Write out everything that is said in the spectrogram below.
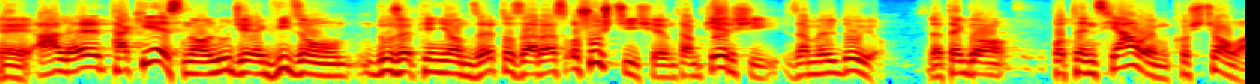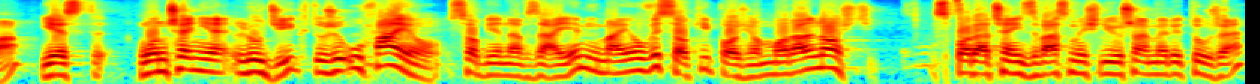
E, Ale tak jest, no, ludzie jak widzą duże pieniądze, to zaraz oszuści się tam piersi zameldują. Dlatego potencjałem Kościoła jest łączenie ludzi, którzy ufają sobie nawzajem i mają wysoki poziom moralności. Spora część z Was myśli już o emeryturze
